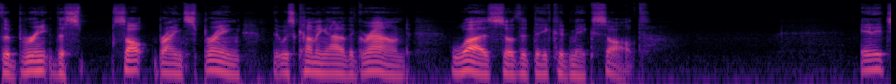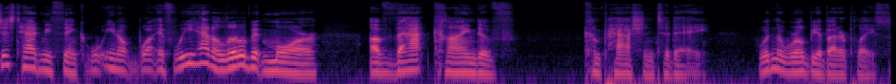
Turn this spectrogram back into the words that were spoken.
the, brine, the salt brine spring that was coming out of the ground was, so that they could make salt. And it just had me think, you know, if we had a little bit more of that kind of compassion today, wouldn't the world be a better place?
